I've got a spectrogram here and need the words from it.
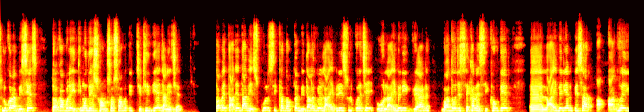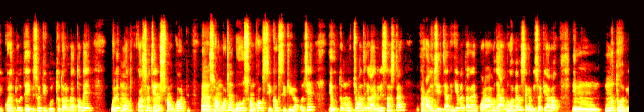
শুরু করা বিশেষ দরকার বলে ইতিমধ্যে সংসদ সভাপতি চিঠি দিয়ে জানিয়েছেন। তবে তাদের দাবি, স্কুল শিক্ষা দপ্তর বিদ্যালয়গুলি লাইব্রেরি শুরু করেছে ও লাইব্রেরি গ্র্যান্ড বরাদ্দ হচ্ছে সেখানে শিক্ষকদের লাইব্রেরিয়ান পেশার আগ্রহী করে তুলতে এই বিষয়টি গুরুত্ব দরকার। তবে বলে মত প্রকাশ করেছেন, সংকট সংগঠনের বহু সংখ্যক শিক্ষক, শিক্ষিকা বলছে যে, উত্তম, উচ্চ মাধ্যমিক লাইব্রেরি সায়েন্সটা থাকা উচিত। যাতে কি হবে, তাদের পড়ার প্রতি আগ্রহ হবে এবং সেখানে বিষয়টি আরও উন্নত হবে।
